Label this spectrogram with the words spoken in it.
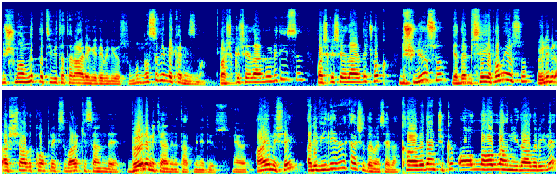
düşmanlıkla tweet atar hale gelebiliyorsun. Bu nasıl bir mekanizma? Başka şeylerde öyle değilsin. Başka şeylerde çok düşünüyorsun ya da bir şey yapamıyorsun. Öyle bir aşağılık kompleksi var ki sende. Böyle mi kendini tatmin ediyorsun? Evet. Aynı şey Alevilere karşı da mesela. Kahveden çıkıp Allah Allah nidalarıyla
